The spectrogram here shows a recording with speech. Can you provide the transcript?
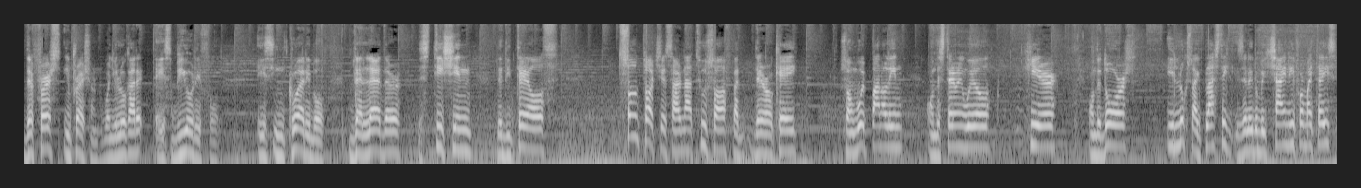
the first impression when you look at it is beautiful. It's incredible. The leather, the stitching, the details. Some touches are not too soft, but they're okay. Some wood paneling on the steering wheel, here, on the doors. It looks like plastic. It's a little bit shiny for my taste,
